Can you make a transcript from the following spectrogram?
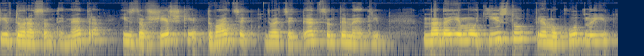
1,5 см і завширшки 20-25 см. Надаємо тісту прямокутної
